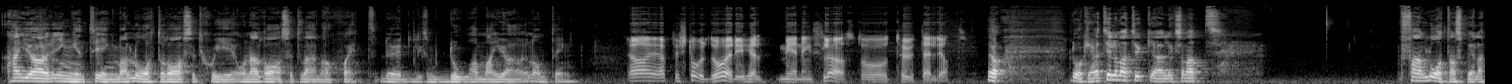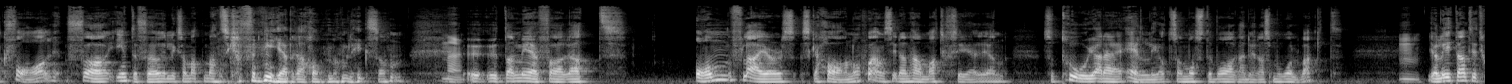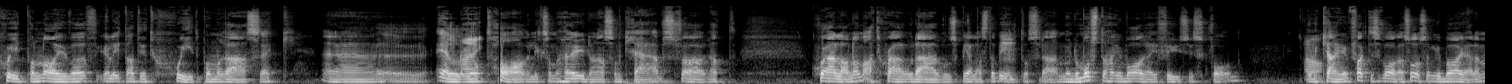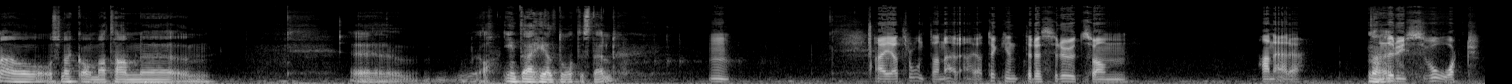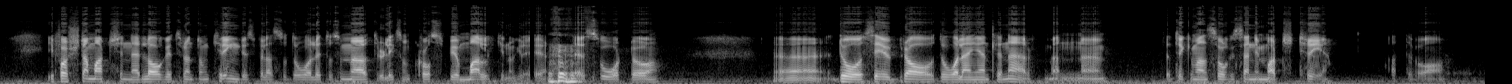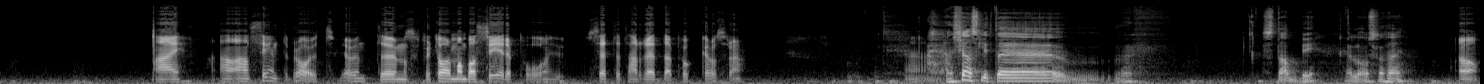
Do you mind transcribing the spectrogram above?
han gör ingenting, man låter raset ske och när raset väl har skett det är liksom då man gör någonting. ja, jag förstår. Då är det ju helt meningslöst att ta ut Elliot. Ja, då kan jag till och med tycka liksom att Fan låt han spela kvar. För, inte för liksom att man ska förnedra honom liksom. Nej. Utan mer för att om Flyers ska ha någon chans i den här matchserien så tror jag det är Elliot som måste vara deras målvakt. Mm. Jag litar inte ett skit på Neuwerf, jag litar inte ett skit på Mrazek. Eh, Elliot har liksom höjderna som krävs för att stjäla någon match här och där och spela stabilt Mm. och sådär. Men då måste han ju vara i fysisk form. Och Ja. det kan ju faktiskt vara så som vi började med och, och snacka om att han eh, eh, ja, inte är helt återställd. Mm. Nej, jag tror inte han är det. Jag tycker inte det ser ut som han är det. Sen är det Nej. ju svårt i första matchen när laget runt omkring dig spelar så dåligt och så möter du liksom Crosby och Malkin och grejer. Det är svårt att eh, då se hur bra och dålig han egentligen är. Men eh, jag tycker man såg sen i match tre att det var... Nej, han, han ser inte bra ut. Jag vet inte hur man ska förklara. Man bara ser det på sättet han räddar puckar och sådär. Eh, Han känns lite eh, stabbig, eller vad man ska säga. ja.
